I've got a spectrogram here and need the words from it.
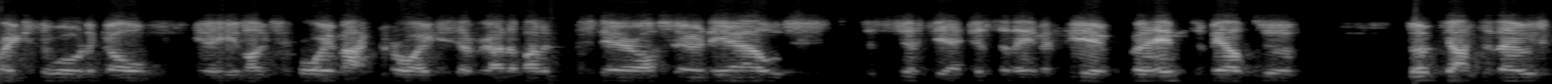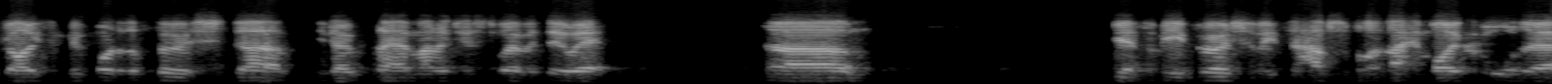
raced the world of golf. You know, you like Rory McIlroy, Severiano Ballesteros, Ernie Els, just, just yeah, just to name a few. For him to be able to have looked after those guys and been one of the first, uh, you know, player managers to ever do it. Um, yeah, for me personally, to have someone like that in my corner,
